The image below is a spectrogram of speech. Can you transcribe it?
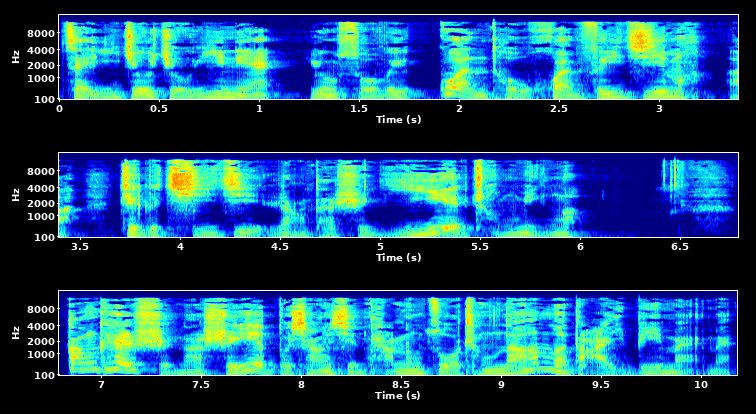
在一九九一年用所谓“罐头换飞机”嘛，啊，这个奇迹让他是一夜成名啊。刚开始呢，谁也不相信他能做成那么大一笔买卖。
